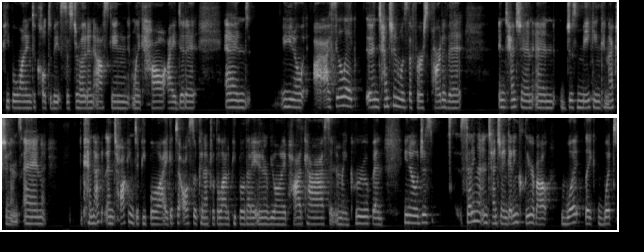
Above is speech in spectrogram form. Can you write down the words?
people wanting to cultivate sisterhood and asking like how I did it. And you know, I, I feel like intention was the first part of it intention and just making connections and connect and talking to people i get to also connect with a lot of people that i interview on my podcast and in my group and you know just setting that intention getting clear about what like what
